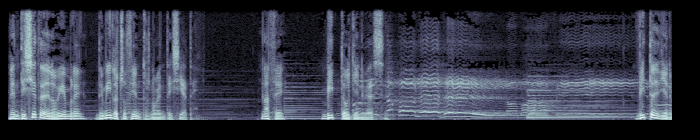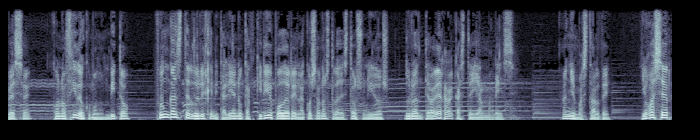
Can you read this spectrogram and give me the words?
27 de noviembre de 1897. Nace Vito Genovese. Vito Genovese, conocido como Don Vito, fue un gángster de origen italiano que adquirió poder en la Cosa Nostra de Estados Unidos durante la Guerra Castellano-Marese. Años más tarde, llegó a ser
